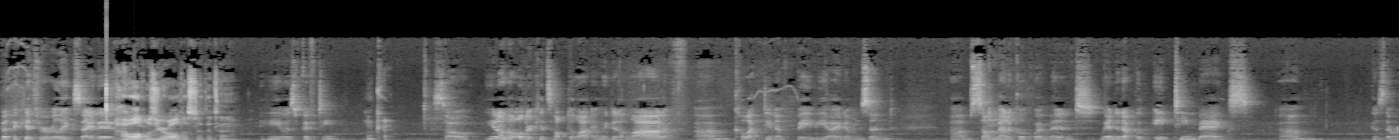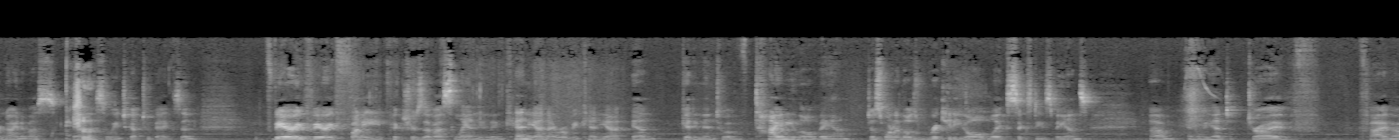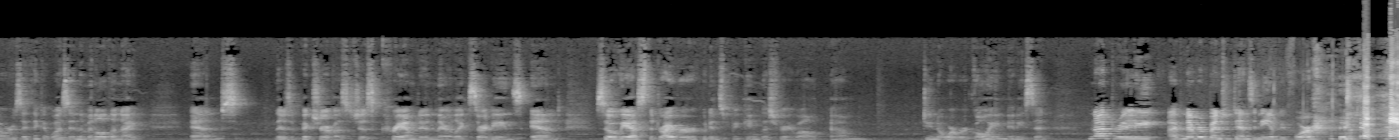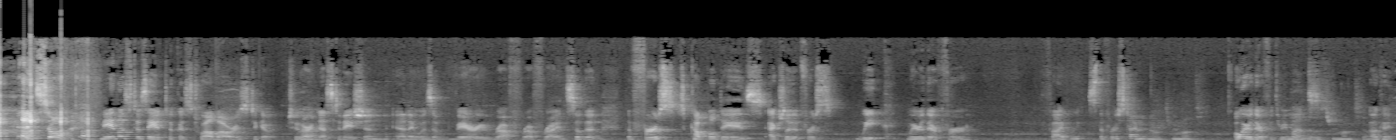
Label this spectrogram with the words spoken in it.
but the kids were really excited. How old was your oldest at the time? He was 15. Okay. So, you know, the older kids helped a lot. And we did a lot of um, collecting of baby items and um, some medical equipment. We ended up with 18 bags because there were nine of us. And Sure. So we each got two bags. And very, very funny pictures of us landing in Kenya, Nairobi, Kenya, and getting into a tiny little van, just one of those rickety old, like 60s vans. Um, and we had to drive five hours, I think it was, in the middle of the night. And there's a picture of us just crammed in there like sardines. And so we asked the driver, who didn't speak English very well, um, Do you know where we're going? And he said, Not really. I've never been to Tanzania before. and so, needless to say, it took us 12 hours to get to our destination. And it was a very rough, rough ride. So, the, the first couple days, actually, the first week, we were there for five weeks the first time. no, three months. Oh, we were there for three Yeah, months. was three months. Yeah. Okay.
